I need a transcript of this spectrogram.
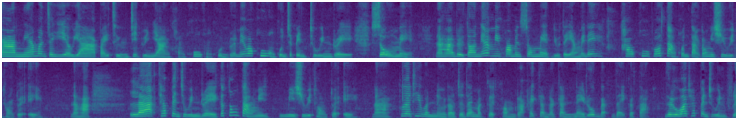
งานเนี้ยมันจะเยียวยาไปถึงจิตวิญญาณของคู่ของคุณด้วยไม่ว่าคู่ของคุณจะเป็น twin ray soulmate นะคะ หรือตอนนี้มีความเป็นโซเมตอยู่แต่ยังไม่ได้เข้าคู่เพราะต่างคนต่างต้องมีชีวิตของตัวเองนะคะและถ้าเป็นทวินเรย์ก็ต้องต่างมีมีชีวิตของตัวเองนะคะเพื่อที่วันหนึ่งเราจะได้มาเกิดความรักให้กันและกันในรูปแบบใดก็ตามหรือว่าถ้าเป็นทวินเฟล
